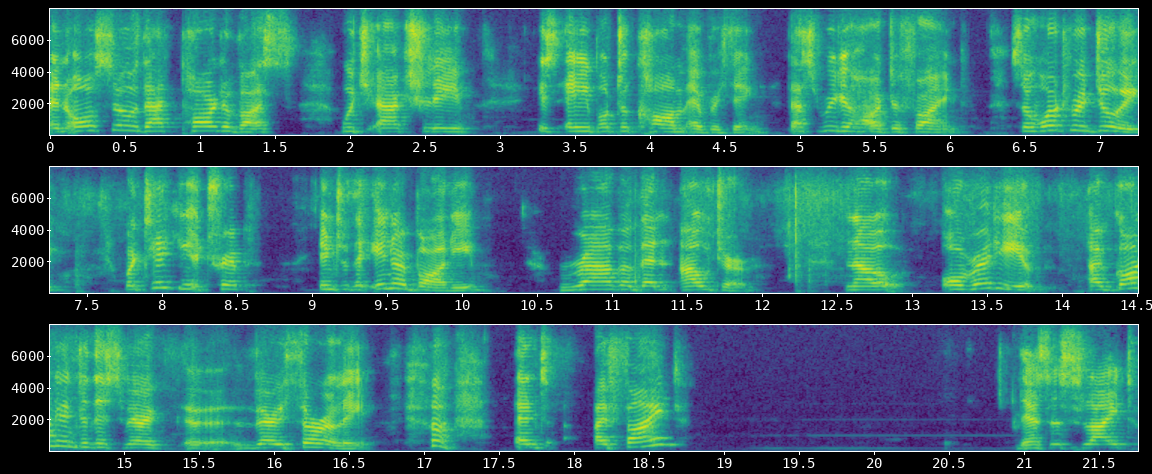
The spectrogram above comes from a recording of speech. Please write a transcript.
and also that part of us which actually is able to calm everything. That's really hard to find. So, what we're doing, we're taking a trip into the inner body rather than outer. Now, already I've gone into this very, uh, very thoroughly, and I find there's a slight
